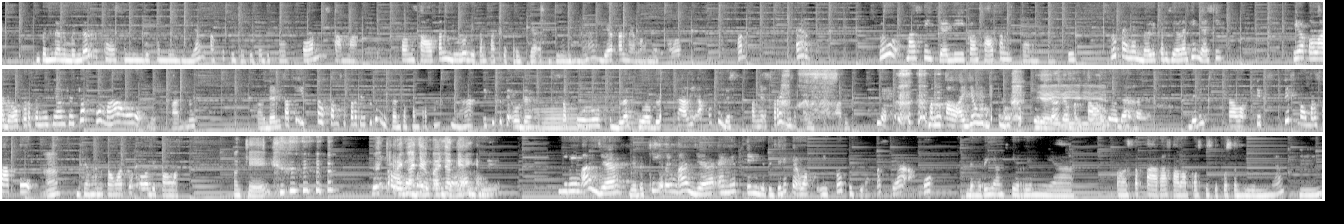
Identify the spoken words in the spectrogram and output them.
bener-bener kayak seminggu kemudian aku tiba-tiba ditelepon sama konsultan dulu di tempatku kerja sebelumnya. Dia kan memang awal telepon er lu masih jadi konsultan sekarang? Lu pengen balik kerja lagi nggak sih ya kalau ada opportunity yang cocok gue mau gitu kan terus uh, dan tapi itu telepon seperti itu tuh bukan telepon pertama itu tuh kayak udah oh. 10, 11, 12 kali aku tuh udah sangat sering sekali iya mental aja udah gitu yeah, yeah, udah yeah, mental yeah. aja udah kayak jadi kalau tips-tips nomor satu huh? jangan khawatir kalau ditolak Oke. Jadi kalau aja banyak kayak gitu. Kirim aja gitu kirim aja anything gitu jadi kayak waktu itu 17 ya aku dari yang kirimnya eh, setara sama posisiku sebelumnya Hmm.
